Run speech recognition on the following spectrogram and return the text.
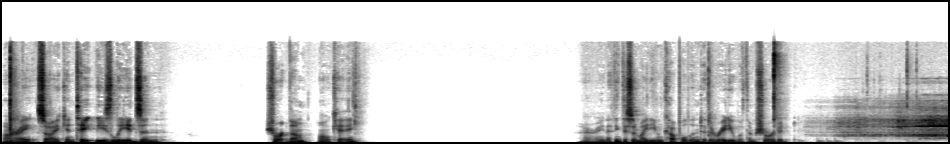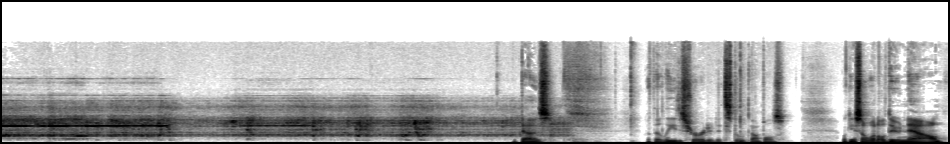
All right, so I can take these leads and short them. Okay. All right, I think this might even coupled into the radio with them shorted. Does. With the leads shorted, it still couples. Okay, so what I'll do now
